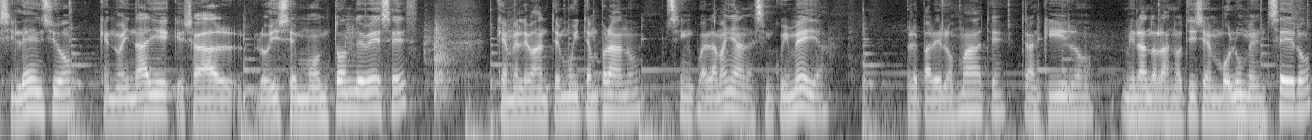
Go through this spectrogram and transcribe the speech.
silencio, que no hay nadie, que ya lo hice un montón de veces que me levanté muy temprano, 5 de la mañana, 5 y media, preparé los mates, tranquilo, mirando las noticias en volumen cero,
